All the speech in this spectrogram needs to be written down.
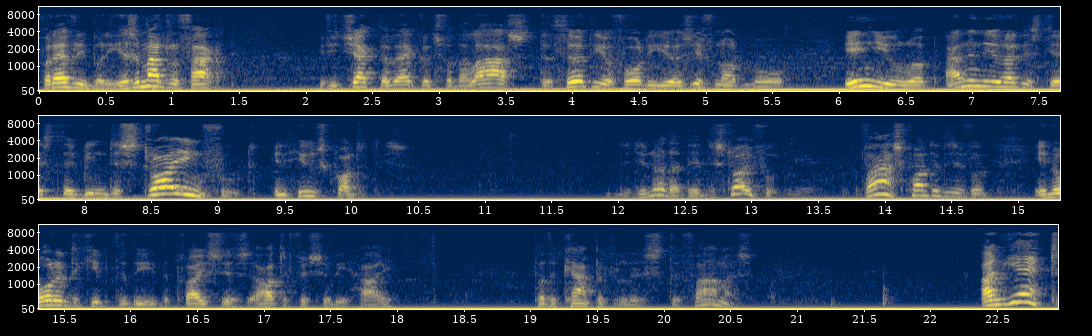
for everybody. As a matter of fact, if you check the records for the last 30 or 40 years, if not more, in Europe and in the United States, they've been destroying food in huge quantities. Did you know that? They destroy food. Vast quantities of food in order to keep the, the, the prices artificially high for the capitalist the farmers. And yet,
